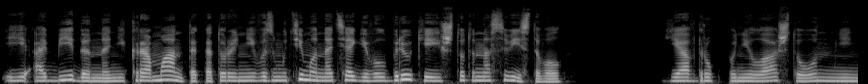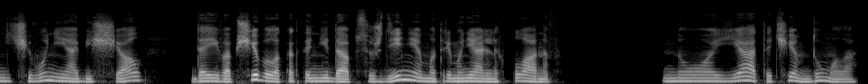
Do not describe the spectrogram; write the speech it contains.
и обида на некроманта, который невозмутимо натягивал брюки и что-то насвистывал. Я вдруг поняла, что он мне ничего не обещал — да и вообще было как-то не до обсуждения матримониальных планов. Но я-то чем думала?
